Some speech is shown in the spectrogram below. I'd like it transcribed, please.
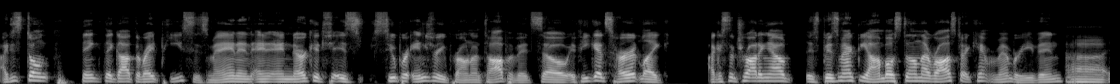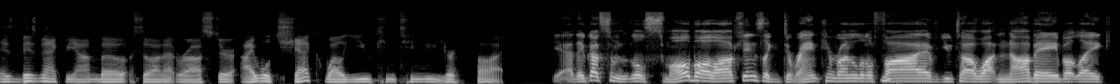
I just don't think they got the right pieces, man. And and, and Nurkic is super injury prone on top of it. So if he gets hurt, like I guess they're trotting out is Bismack Biyombo still on that roster? I can't remember even. Uh, is Bismack Biyombo still on that roster? I will check while you continue your thought. Yeah, they've got some little small ball options. Like Durant can run a little five, Yuta Watanabe, but like,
